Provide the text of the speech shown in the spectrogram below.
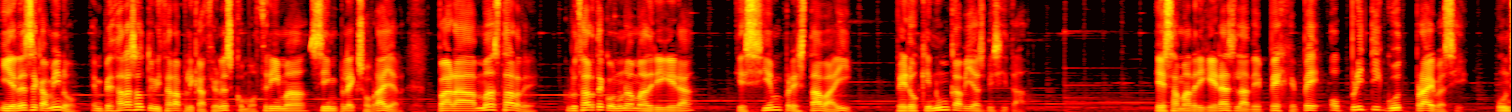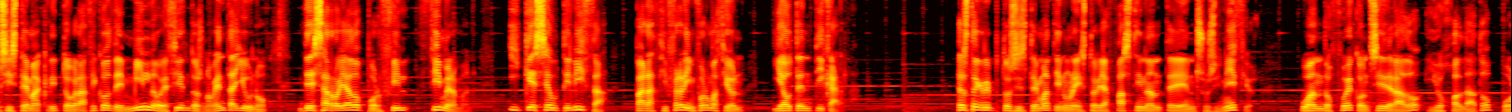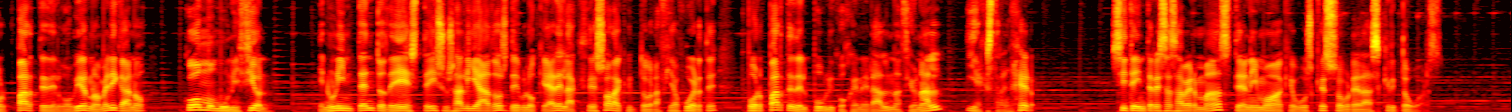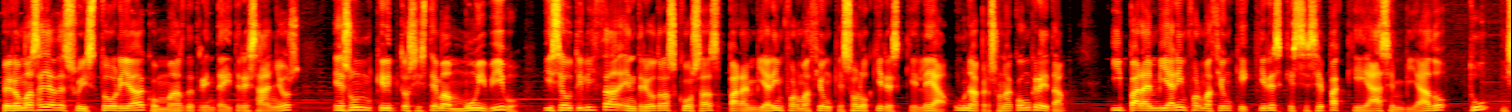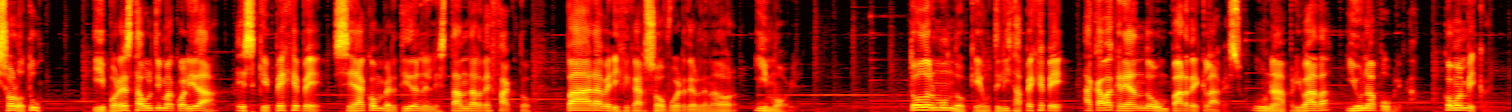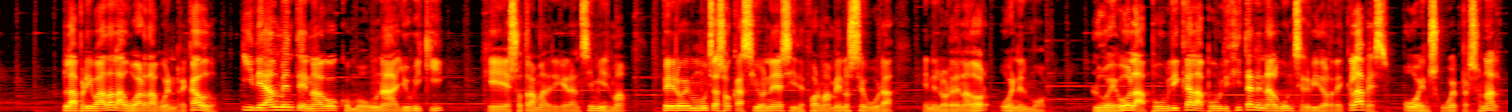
Y en ese camino empezarás a utilizar aplicaciones como Threema, Simplex o Briar, para más tarde cruzarte con una madriguera que siempre estaba ahí, pero que nunca habías visitado. Esa madriguera es la de PGP o Pretty Good Privacy, un sistema criptográfico de 1991 desarrollado por Phil Zimmerman y que se utiliza para cifrar información y autenticarla. Este criptosistema tiene una historia fascinante en sus inicios, cuando fue considerado, y ojo al dato, por parte del gobierno americano como munición, en un intento de este y sus aliados de bloquear el acceso a la criptografía fuerte por parte del público general nacional y extranjero. Si te interesa saber más, te animo a que busques sobre las Crypto Wars. Pero más allá de su historia, con más de 33 años, es un criptosistema muy vivo y se utiliza, entre otras cosas, para enviar información que solo quieres que lea una persona concreta y para enviar información que quieres que se sepa que has enviado tú y solo tú. Y por esta última cualidad es que PGP se ha convertido en el estándar de facto para verificar software de ordenador y móvil. Todo el mundo que utiliza PGP acaba creando un par de claves, una privada y una pública como en Bitcoin. La privada la guarda a buen recaudo, idealmente en algo como una YubiKey, que es otra madriguera en sí misma, pero en muchas ocasiones y de forma menos segura en el ordenador o en el móvil. Luego la pública la publicitan en algún servidor de claves o en su web personal.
